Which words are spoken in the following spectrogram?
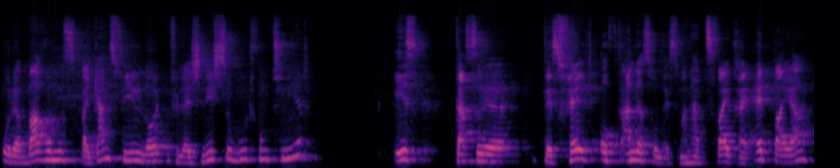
oder warum es bei ganz vielen Leuten vielleicht nicht so gut funktioniert, ist, dass äh, das Feld oft andersrum ist. Man hat zwei, drei Ad-Buyer,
